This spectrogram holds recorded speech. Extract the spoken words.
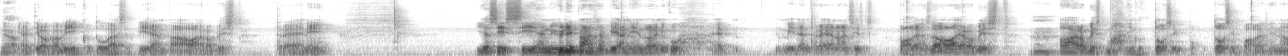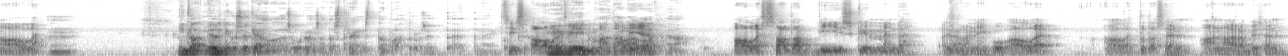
Joo. ja että joka viikko tulee sitä pidempää aerobista treeniä. Ja siis siihen ylipäänsä vielä niin toi, niinku, että miten treenaan sit paljon sitä aerobista, Mm. aerobista vaan niinku tosi, tosi paljon siinä alle. Minkä, millä niin sykealueella suurin osa tuosta treenistä tapahtuu sitten? Että niin, Siis alle, Hyvin matalalla. Alle 150, tai sillä niinku alle, alle tota sen anaerobisen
